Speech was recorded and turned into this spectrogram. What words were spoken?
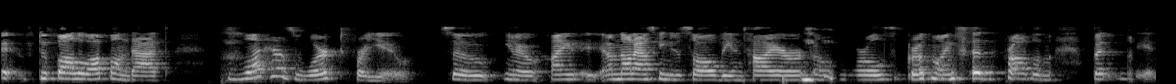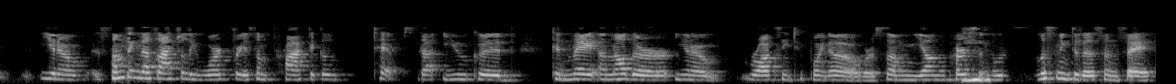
to follow up on that, what has worked for you so, you know, I, I'm not asking you to solve the entire uh, world's growth mindset problem, but, you know, something that's actually worked for you, some practical tips that you could convey another, you know, Roxy 2.0 or some young person who's listening to this and say,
